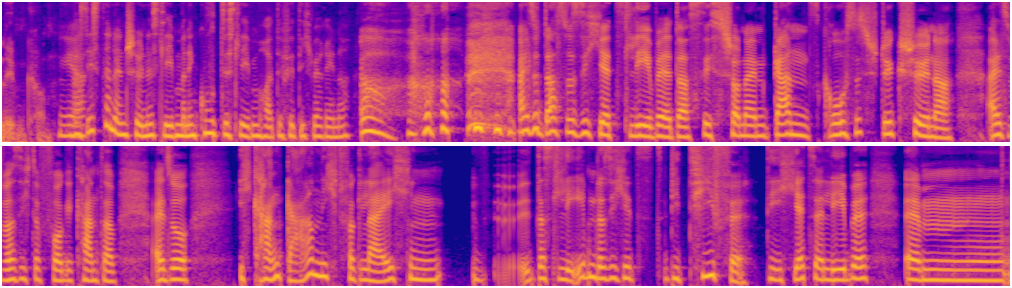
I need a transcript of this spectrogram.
leben kann. Ja. Was ist denn ein schönes Leben, ein gutes Leben heute für dich, Verena? Oh. also das, was ich jetzt lebe, das ist schon ein ganz großes Stück schöner, als was ich davor gekannt habe. Also ich kann gar nicht vergleichen, das Leben, das ich jetzt, die Tiefe, die ich jetzt erlebe, ähm,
